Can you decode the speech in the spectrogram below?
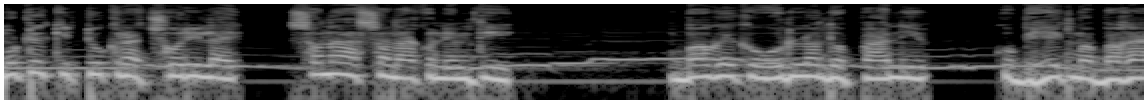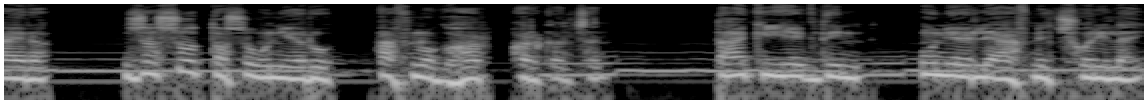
मुटुकी टुक्रा छोरीलाई सदा सदाको निम्ति बगेको उर्लदो पानीको भेगमा बगाएर जसो तसो उनीहरू आफ्नो घर फर्कन्छन्। ताकि एक दिन उनीहरूले आफ्नै छोरीलाई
